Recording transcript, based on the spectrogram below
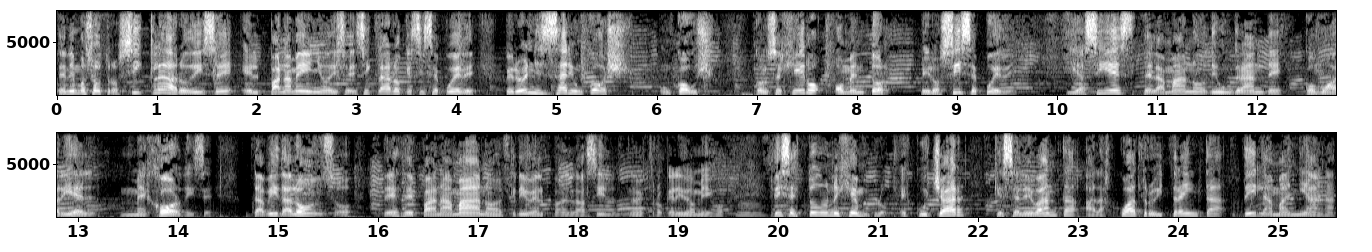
Tenemos otro, sí, claro, dice el panameño, dice, sí, claro que sí se puede, pero es necesario un coach, un coach, consejero o mentor, pero sí se puede. Y así es de la mano de un grande como Ariel, mejor, dice. David Alonso, desde Panamá, nos escribe el, el- así nuestro querido amigo. Dice, es todo un ejemplo, escuchar que se levanta a las 4 y 30 de la mañana.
